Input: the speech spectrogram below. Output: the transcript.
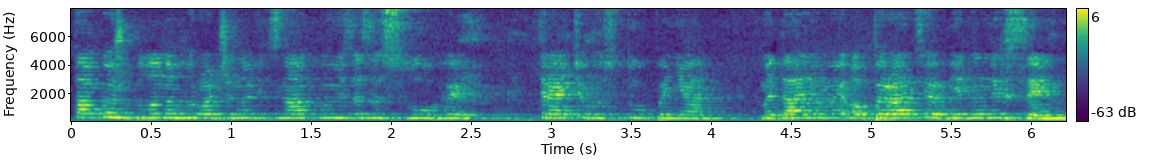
Також було нагороджено відзнакою за заслуги третього ступеня, медалями Операція Об'єднаних Сил,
